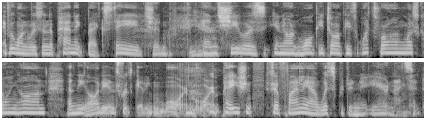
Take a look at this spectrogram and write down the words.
everyone was in a panic backstage. And oh and she was, you know, on walkie talkies, what's wrong? What's going on? And the audience was getting more and more impatient. So finally, I whispered in her ear and I said,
